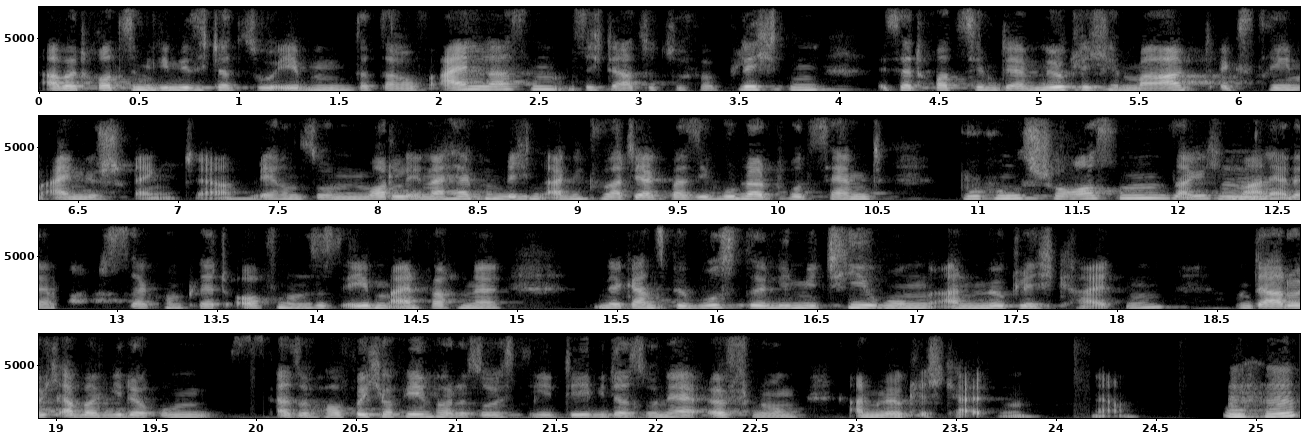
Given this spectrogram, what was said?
Aber trotzdem, indem die sich dazu eben darauf einlassen, sich dazu zu verpflichten, ist ja trotzdem der mögliche Markt extrem eingeschränkt. Ja. Während so ein Model in einer herkömmlichen Agentur hat ja quasi 100 Prozent Buchungschancen, sage ich mhm. mal. Ja, der Markt ist ja komplett offen und es ist eben einfach eine, eine ganz bewusste Limitierung an Möglichkeiten. Und dadurch aber wiederum, also hoffe ich auf jeden Fall, so ist die Idee wieder so eine Eröffnung an Möglichkeiten. Ja. Mhm.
